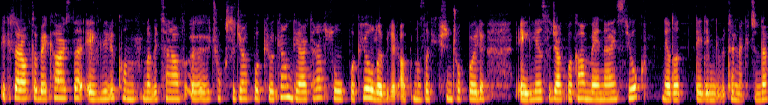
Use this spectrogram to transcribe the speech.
iki tarafta bekarsa evlilik konusunda bir taraf e, çok sıcak bakıyorken diğer taraf soğuk bakıyor olabilir. Aklınızdaki kişinin çok böyle evliliğe sıcak bakan bir enerjisi yok. Ya da dediğim gibi tırnak içinde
